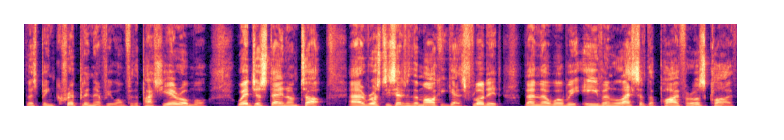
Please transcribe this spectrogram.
that's been crippling everyone for the past year or more. We're just staying on top. Uh, Rusty says if the market gets flooded, then there will be even less of the pie for us, Clive.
